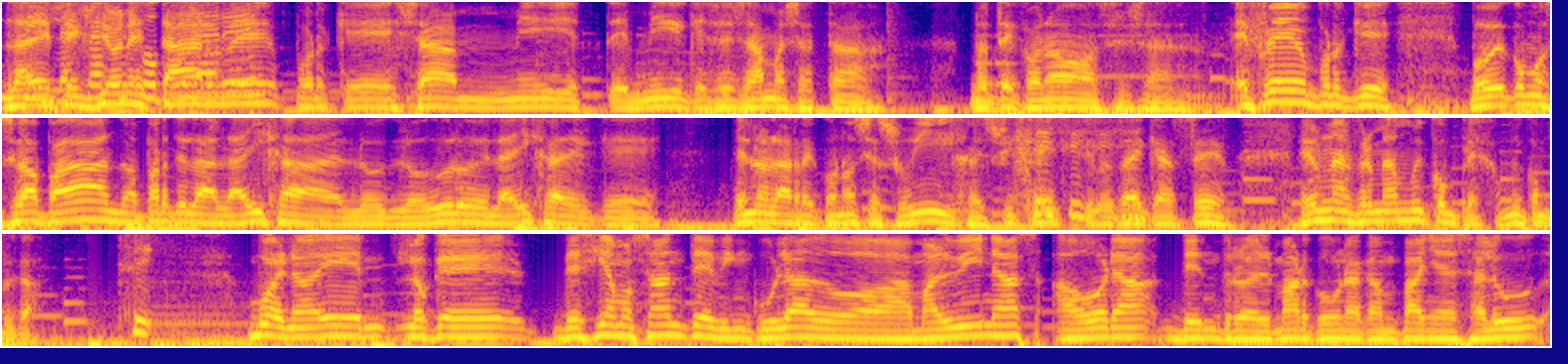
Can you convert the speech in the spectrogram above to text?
la Sí, detección es tarde porque ya Miguel, este, Miguel que se llama ya está. No te conoce ya. Es feo porque vos ves cómo se va apagando. Aparte la, la hija, lo, lo duro de la hija de que él no la reconoce a su hija y su hija Sí, que sí, lo sabe sí. qué hacer. Es una enfermedad muy compleja, muy complicada. Sí. Bueno, eh, lo que decíamos antes, vinculado a Malvinas, ahora dentro del marco de una campaña de salud,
